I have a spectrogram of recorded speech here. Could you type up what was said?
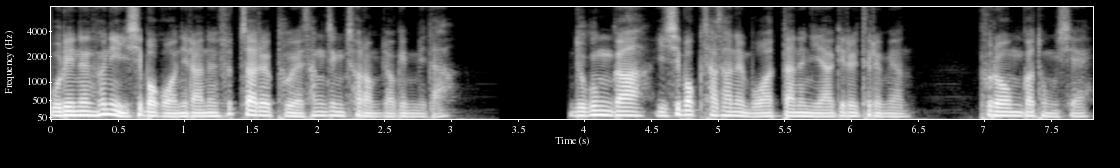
우리는 흔히 20억 원이라는 숫자를 부의 상징처럼 여깁니다. 누군가 20억 자산을 모았다는 이야기를 들으면 부러움과 동시에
